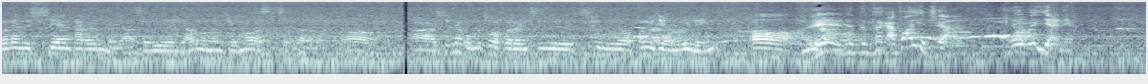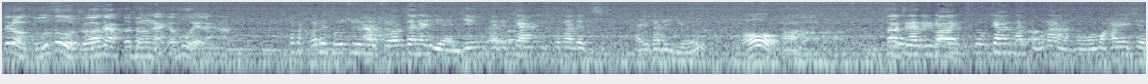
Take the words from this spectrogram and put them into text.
河豚的鲜，它的美啊，所以杨总呢就貌似吃河豚。哦啊，现在我们做河豚是几乎风险为零。哦，人这他敢放心吃啊？谁危险呢？这种毒素主要在河豚哪个部位来啊？它的河豚毒素，主要在它眼睛、它的肝和它的，还有它的油哦，啊。那这个地方肝这个肝它毒呢，我们还有一些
